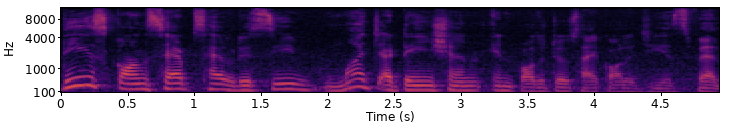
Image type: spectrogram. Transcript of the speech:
These concepts have received much attention in positive psychology as well.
